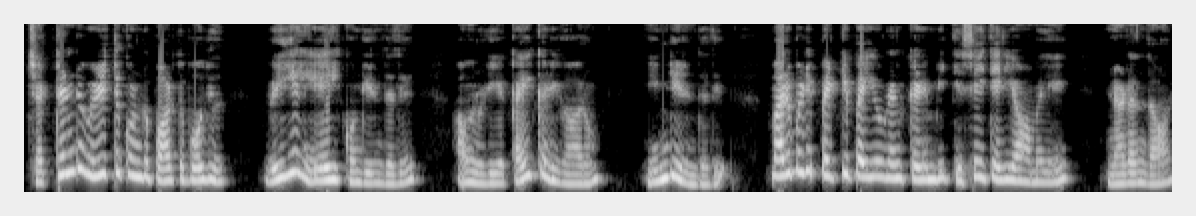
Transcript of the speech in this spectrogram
சட்டென்று விழித்து கொண்டு பார்த்தபோது வெயில் ஏறி கொண்டிருந்தது அவனுடைய கை கடிகாரம் நின்றிருந்தது. மறுபடி பெட்டி பையுடன் கிளம்பி திசை தெரியாமலே நடந்தான்.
